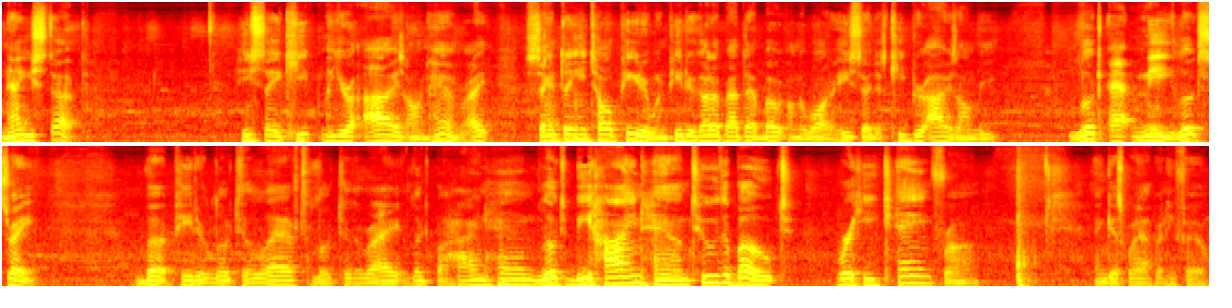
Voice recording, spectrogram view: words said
now you stuck. He say keep your eyes on Him, right? Same thing he told Peter when Peter got up out that boat on the water. He said, just keep your eyes on me. Look at me. Look straight. But Peter looked to the left, looked to the right, looked behind him, looked behind him to the boat where he came from. And guess what happened? He fell.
